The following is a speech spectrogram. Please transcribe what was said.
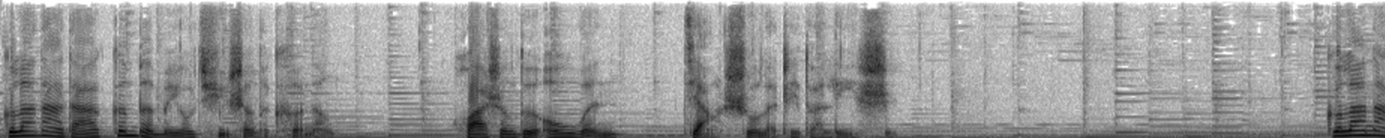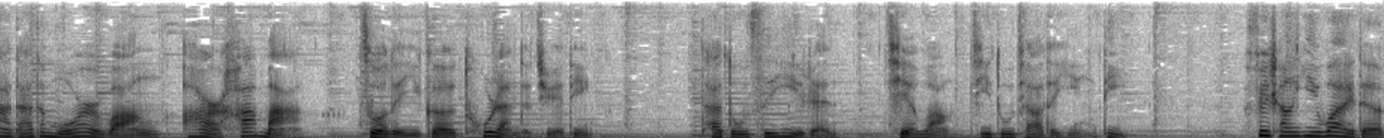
格拉纳达根本没有取胜的可能。华盛顿·欧文讲述了这段历史。格拉纳达的摩尔王阿尔哈马做了一个突然的决定，他独自一人前往基督教的营地，非常意外地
